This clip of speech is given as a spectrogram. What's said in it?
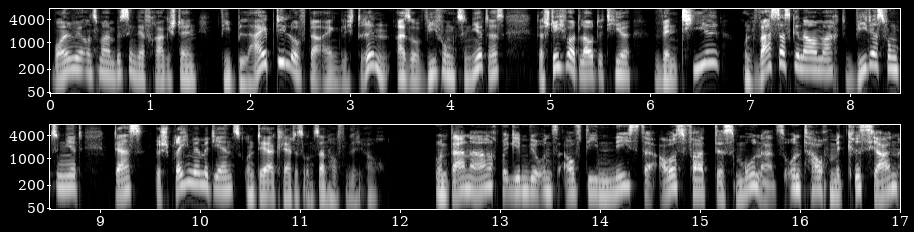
wollen wir uns mal ein bisschen der Frage stellen, wie bleibt die Luft da eigentlich drin? Also, wie funktioniert das? Das Stichwort lautet hier Ventil und was das genau macht, wie das funktioniert, das besprechen wir mit Jens und der erklärt es uns dann hoffentlich auch. Und danach begeben wir uns auf die nächste Ausfahrt des Monats und tauchen mit Christian,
